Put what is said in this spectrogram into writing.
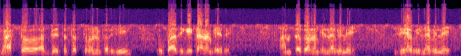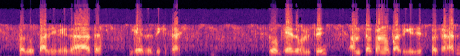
वास्तव अद्वैत तत्व होने पर भी उपाधि के कारण भेद है। अंतकरण भिन्न भिन्न देह भिन्न भिन्न तद उपाधि भेदात भेद दिखता है। तो भेद होने से अंतकरण उपाधि के जिस प्रकार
